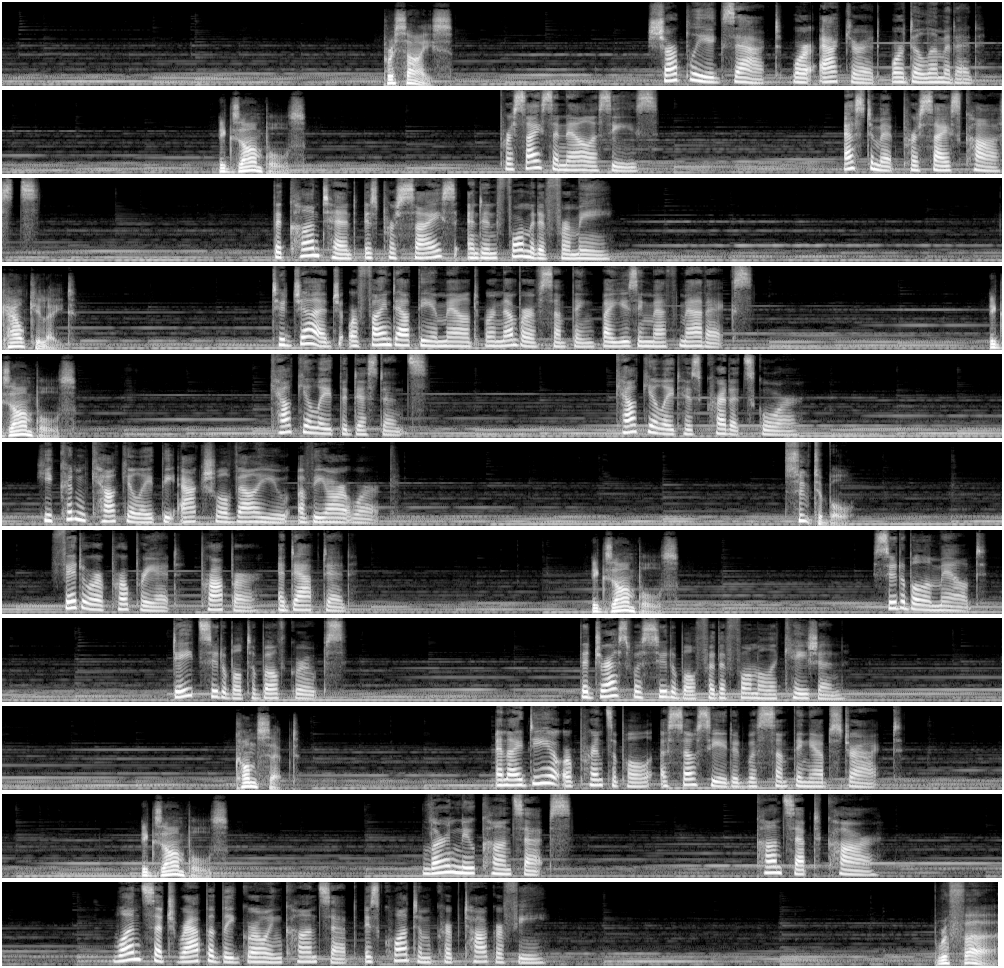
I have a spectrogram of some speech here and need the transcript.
Precise. Sharply exact or accurate or delimited. Examples Precise analyses. Estimate precise costs. The content is precise and informative for me. Calculate. To judge or find out the amount or number of something by using mathematics. Examples Calculate the distance. Calculate his credit score. He couldn't calculate the actual value of the artwork. Suitable. Fit or appropriate, proper, adapted. Examples Suitable amount. Date suitable to both groups. The dress was suitable for the formal occasion. Concept An idea or principle associated with something abstract. Examples Learn new concepts. Concept car. One such rapidly growing concept is quantum cryptography. Refer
